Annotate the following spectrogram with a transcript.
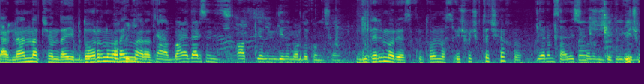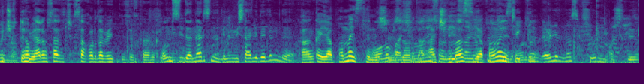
Ya ne anlatıyorsun dayı? Bu Doğru numarayı mı aradın? Ya bana derseniz atlayalım gidelim orada konuşalım. Gidelim oraya sıkıntı olmaz. Üç buçukta çıkak mı? Yarım saatte çıkalım. şu şekilde Üç buçuk diyorum. Yarım saat çıksak orada bekleyeceğiz kanka. Oğlum siz dönersiniz benim iş halledelim de. Kanka yapamayız senin Oğlum, işimiz orada. açılmadıysa orada insan Açılmaz yoktur yapamayız. ki. Çekin öyle mi? Nasıl bir şey oğlum açılıyor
